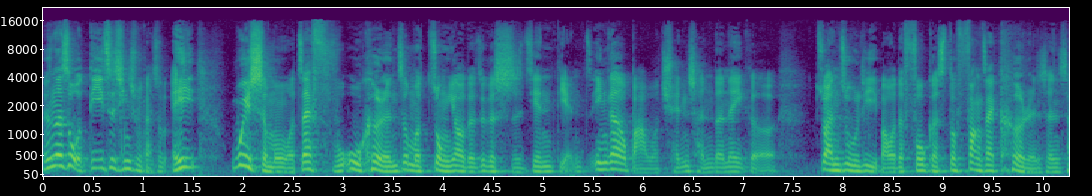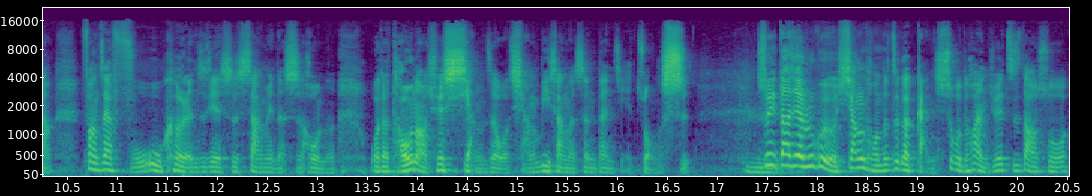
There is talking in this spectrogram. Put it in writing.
那那是我第一次清楚感受，诶，为什么我在服务客人这么重要的这个时间点，应该要把我全程的那个专注力，把我的 focus 都放在客人身上，放在服务客人这件事上面的时候呢？我的头脑却想着我墙壁上的圣诞节装饰。所以大家如果有相同的这个感受的话，你就会知道说，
